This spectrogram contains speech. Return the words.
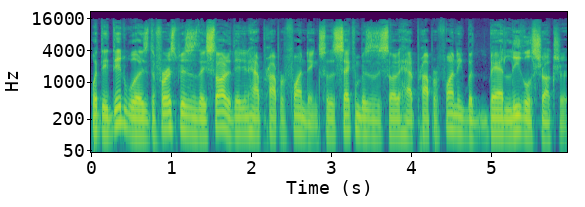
what they did was the first business they started, they didn't have proper funding. So the second business they started had proper funding, but bad legal structure.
